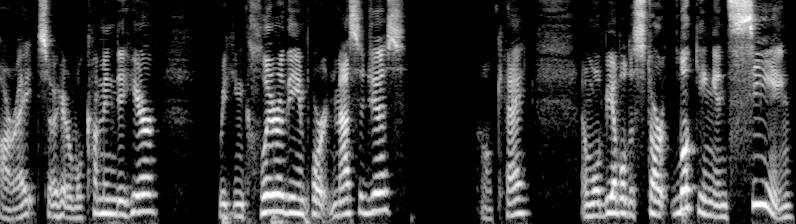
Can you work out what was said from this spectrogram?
All right, so here, we'll come into here. We can clear the important messages, okay? And we'll be able to start looking and seeing.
